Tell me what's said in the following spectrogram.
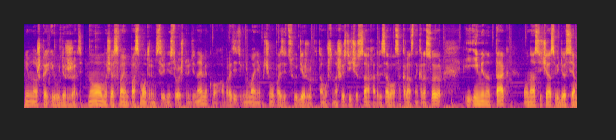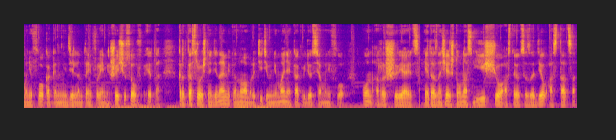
немножко и удержать. Но мы сейчас с вами посмотрим среднесрочную динамику. Обратите внимание, почему позицию удерживаю, потому что на 6 часах отрисовался красный кроссовер, и именно так у нас сейчас ведет себя манифло, как и на недельном таймфрейме. 6 часов это краткосрочная динамика, но обратите внимание, как ведет себя манифло. Он расширяется. Это означает, что у нас еще остается задел остаться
